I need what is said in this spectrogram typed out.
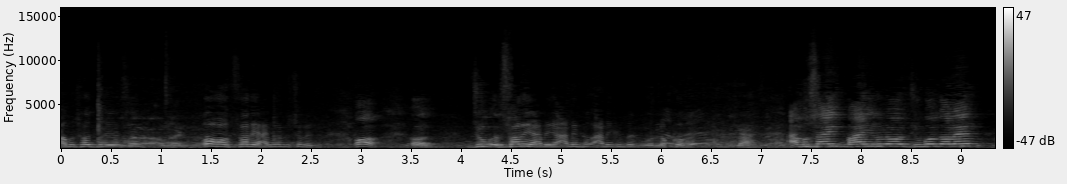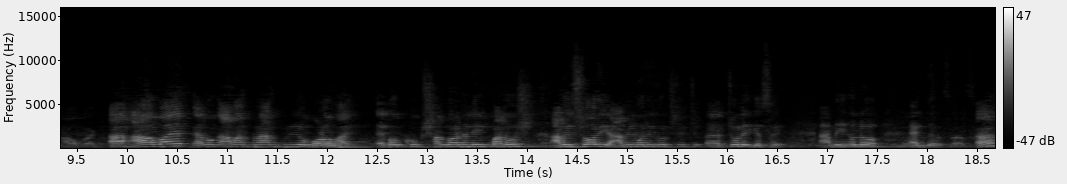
আবু সাইদ ভাই আছে ও সরি আমি চলে ও সরি আমি আমি আমি কিন্তু লক্ষ্য না। আবু সাইদ ভাই হলো যুব দলের আহ্বায়ক এবং আমার প্রাণপ্রিয় বড় ভাই এবং খুব সাংগঠনিক মানুষ। আমি সরি আমি মনে করছি চলে গেছে। আমি হলো একদম হ্যাঁ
